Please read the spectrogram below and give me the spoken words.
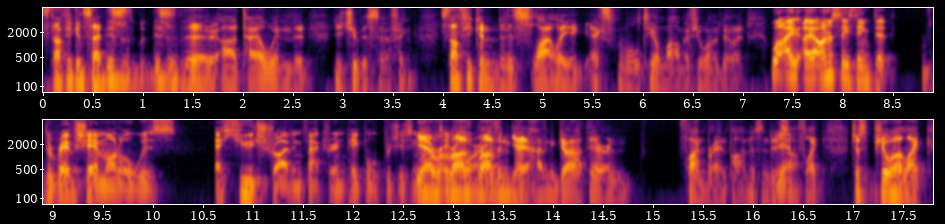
Stuff you can say. This is this is the uh, tailwind that YouTube is surfing. Stuff you can that is slightly explicable to your mom if you want to do it. Well, I, I honestly think that the rev share model was a huge driving factor in people producing. Yeah, rather for it. rather than yeah having to go out there and find brand partners and do Yeah. stuff like just pure like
